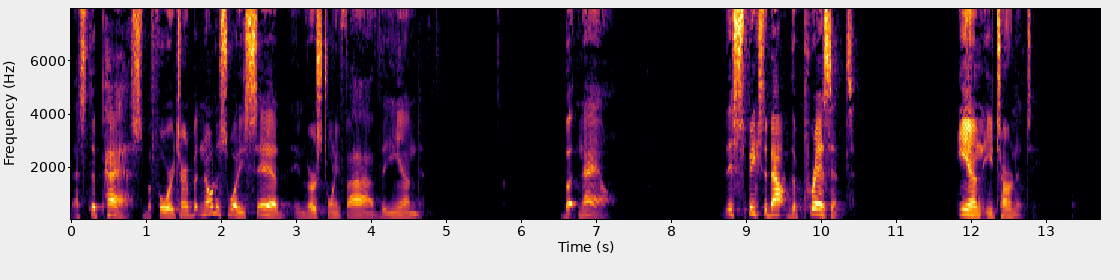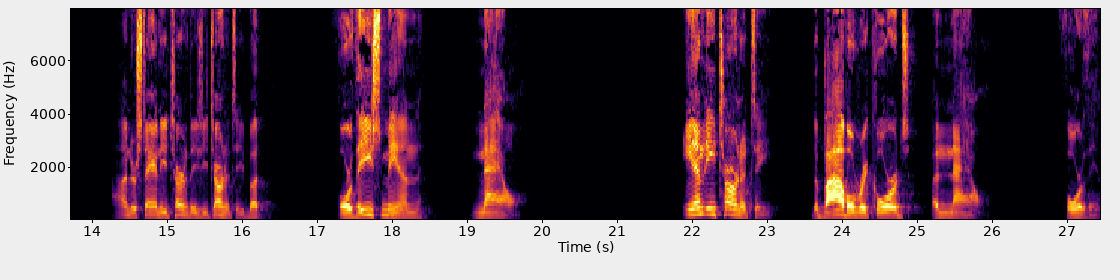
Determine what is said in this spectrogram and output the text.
That's the past before eternity. But notice what he said in verse 25, the end. But now. This speaks about the present in eternity. I understand eternity is eternity, but for these men now, in eternity, the Bible records a now for them.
